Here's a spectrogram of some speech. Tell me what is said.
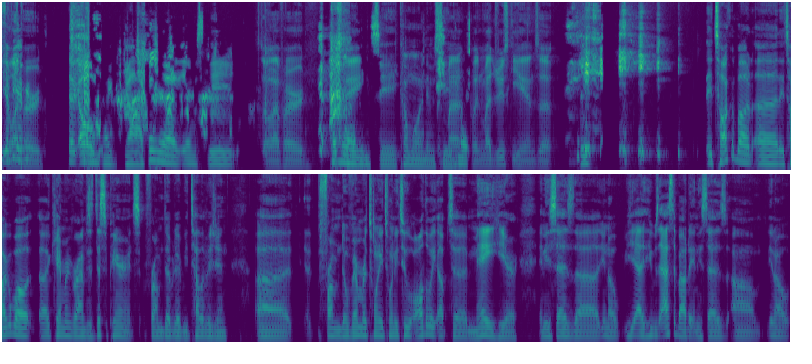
So I've heard. Oh my god! Come on, MC. So I've heard. Come on, MC. Come on, MC. Putting my, putting my Drewski hands up. They, talk about uh they talk about uh Cameron Grimes' disappearance from WWE television uh from November 2022 all the way up to May here and he says uh you know he he was asked about it and he says um you know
